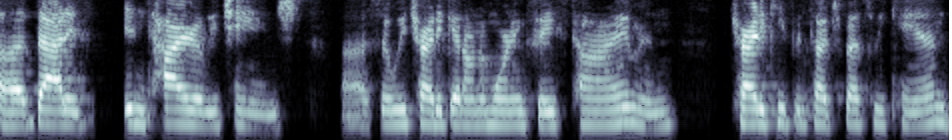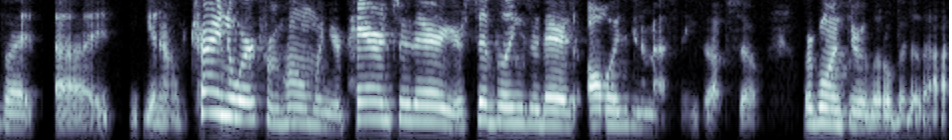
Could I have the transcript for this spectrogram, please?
uh, that is entirely changed. Uh, so we try to get on a morning facetime and try to keep in touch best we can but uh, you know trying to work from home when your parents are there your siblings are there is always going to mess things up. So we're going through a little bit of that.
